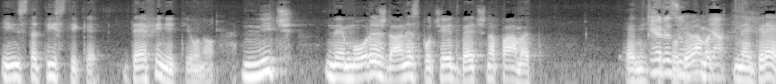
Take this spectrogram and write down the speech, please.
in statistike. Definitivno. Nič ne moreš danes početi več na pamet. Eni še to razumem, ampak ja. ne gre.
